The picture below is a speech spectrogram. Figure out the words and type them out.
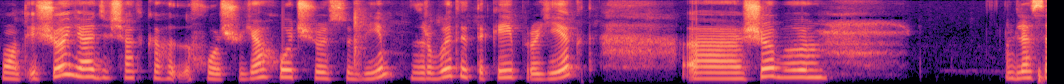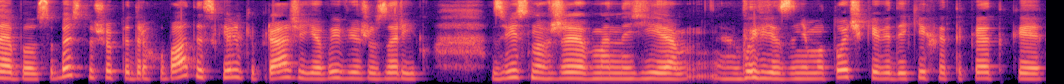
От, і що я, дівчатка, хочу? Я хочу собі зробити такий проєкт, е, щоб для себе особисто, щоб підрахувати, скільки пряжі я вив'яжу за рік. Звісно, вже в мене є вив'язані моточки, від яких етикетки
